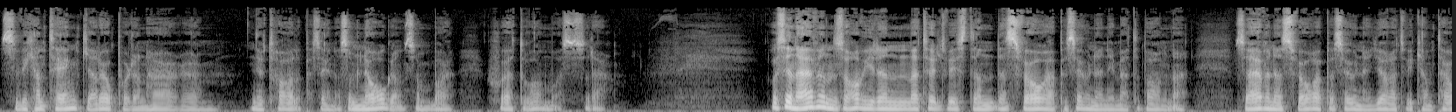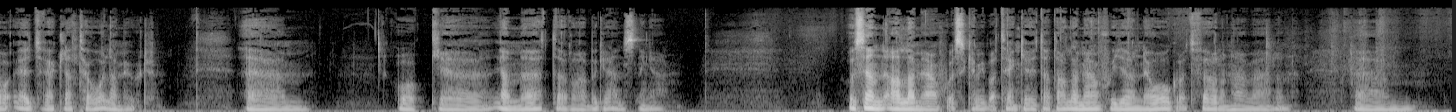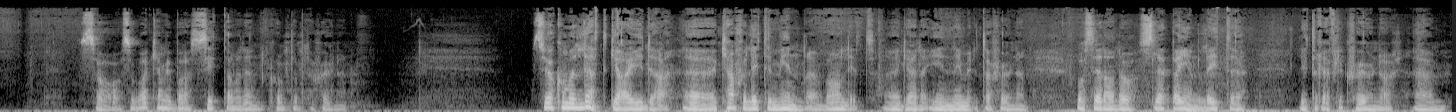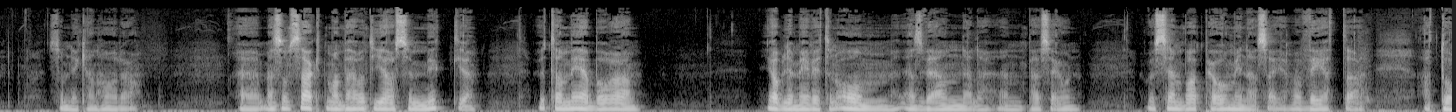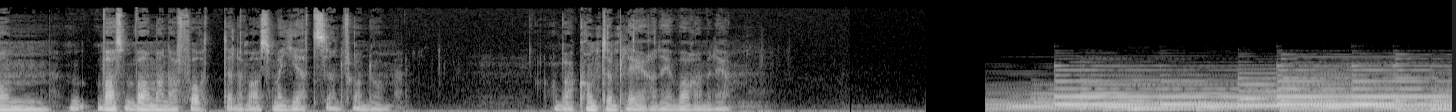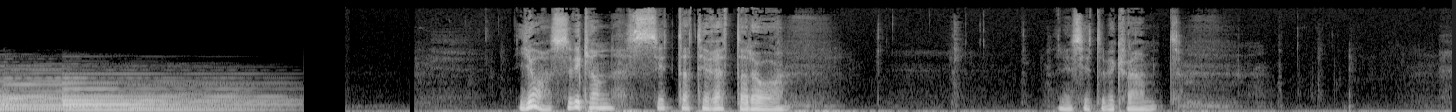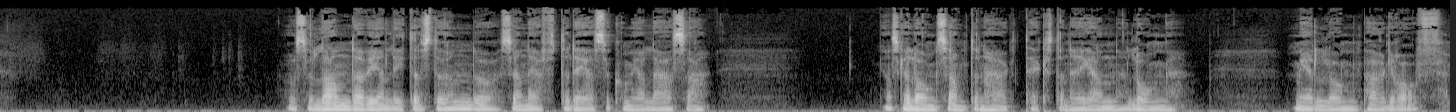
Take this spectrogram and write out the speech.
Så vi kan tänka då på den här eh, neutrala personen som någon som bara sköter om oss sådär. Och sen även så har vi den naturligtvis den, den svåra personen i metabamerna. Så även den svåra personen gör att vi kan ta, utveckla tålamod. Um, och eh, ja, möta våra begränsningar. Och sen alla människor så kan vi bara tänka ut att alla människor gör något för den här världen. Um, så, så bara kan vi bara sitta med den kontemplationen. Så jag kommer lätt guida, eh, kanske lite mindre än vanligt, eh, guida in i meditationen. Och sedan då släppa in lite, lite reflektioner eh, som ni kan ha då. Ehm, men som sagt, man behöver inte göra så mycket. Utan mer bara, jag blir medveten om ens vän eller en person. Och sen bara påminna sig och veta att de, vad, vad man har fått eller vad som har getts en från dem. Och bara kontemplera det, vara med det. Ja, så vi kan sitta till rätta då. Ni sitter bekvämt. Och så landar vi en liten stund och sen efter det så kommer jag läsa ganska långsamt den här texten. Det är en lång, medellång paragraf.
